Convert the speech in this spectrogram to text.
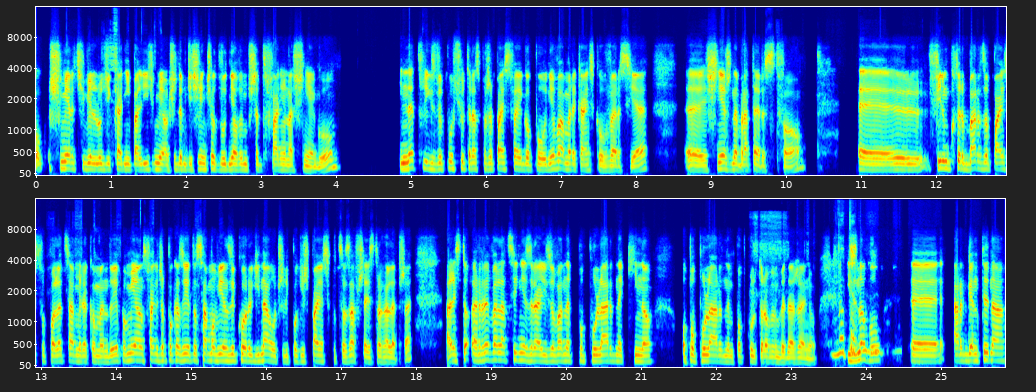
o śmierci wielu ludzi, kanibalizmie, o 72-dniowym przetrwaniu na śniegu. I Netflix wypuścił teraz, proszę Państwa, jego południowoamerykańską wersję, e, Śnieżne Braterstwo. E, film, który bardzo Państwu polecam i rekomenduję, pomijając fakt, że pokazuje to samo w języku oryginału, czyli po hiszpańsku, co zawsze jest trochę lepsze, ale jest to rewelacyjnie zrealizowane, popularne kino o popularnym popkulturowym wydarzeniu. No I znowu e, Argentyna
